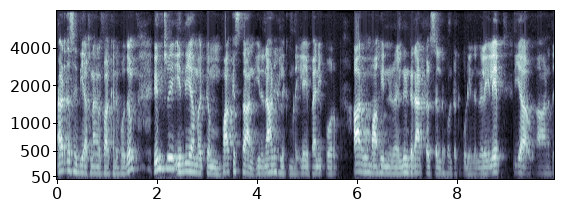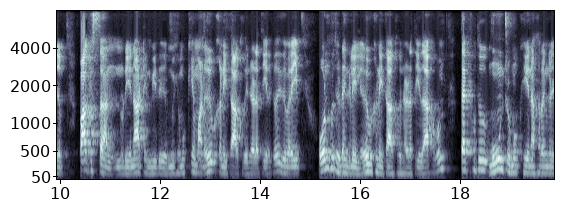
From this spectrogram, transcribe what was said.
அடுத்த செய்தியாக நாங்கள் பார்க்கின்ற போதும் இன்று இந்தியா மற்றும் பாகிஸ்தான் இரு நாடுகளுக்கும் இடையிலே பனிப்போர் ஆர்வமாக நீண்ட நாட்கள் சென்று கொண்டிருக்கக்கூடிய இந்த நிலையிலே இந்தியா ஆனது பாகிஸ்தானுடைய நாட்டின் மீது மிக முக்கியமான ஏவுகணை தாக்குதல் நடத்தியிருக்கிறது. இதுவரை ஒன்பது இடங்களில் ஏவுகணை தாக்குதல் நடத்தியதாகவும் தற்போது மூன்று முக்கிய நகரங்கள்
